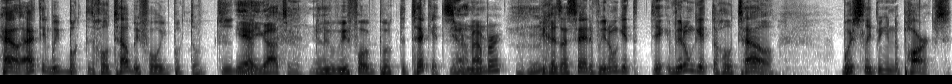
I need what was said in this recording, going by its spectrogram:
Hell, I think we booked the hotel before we booked the, the Yeah, the- you got to. Yeah. before we booked the tickets. Yeah. Remember? Mhm. Because I said if we don't get the, if we don't get the hotel, we're sleeping in the parks.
